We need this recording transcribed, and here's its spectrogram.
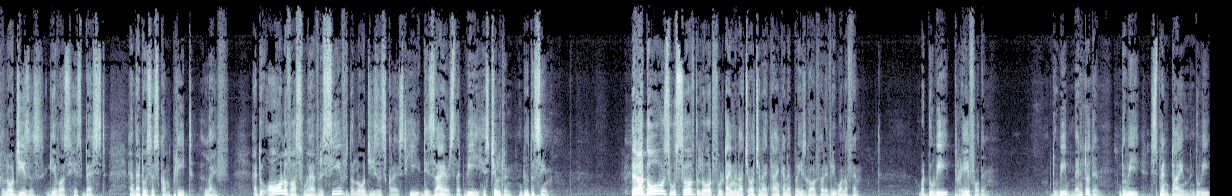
the Lord Jesus gave us His best and that was his complete life. And to all of us who have received the Lord Jesus Christ, he desires that we, his children, do the same. There are those who serve the Lord full time in our church, and I thank and I praise God for every one of them. But do we pray for them? Do we mentor them? Do we spend time? Do we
